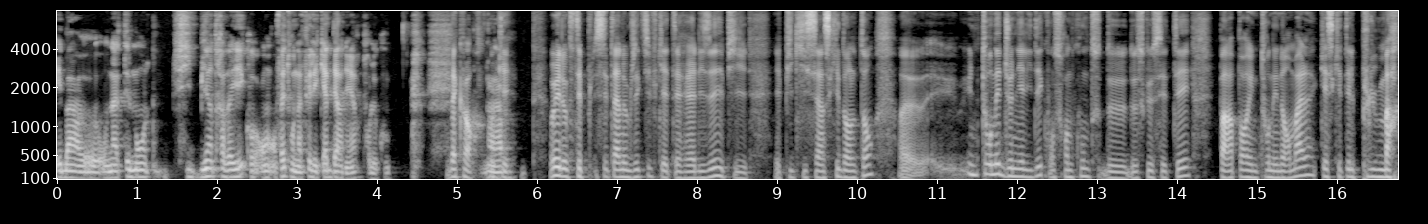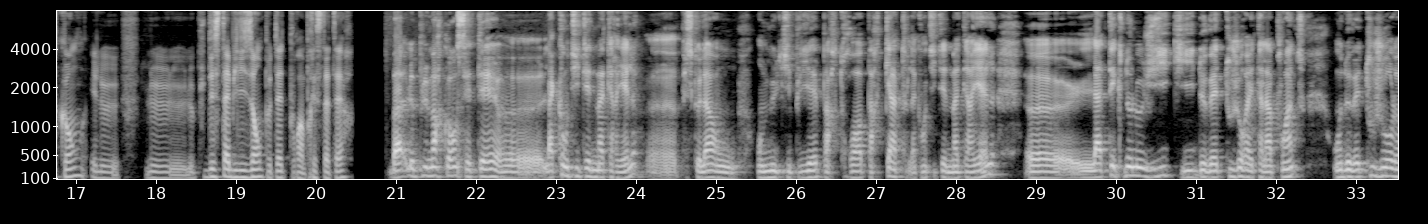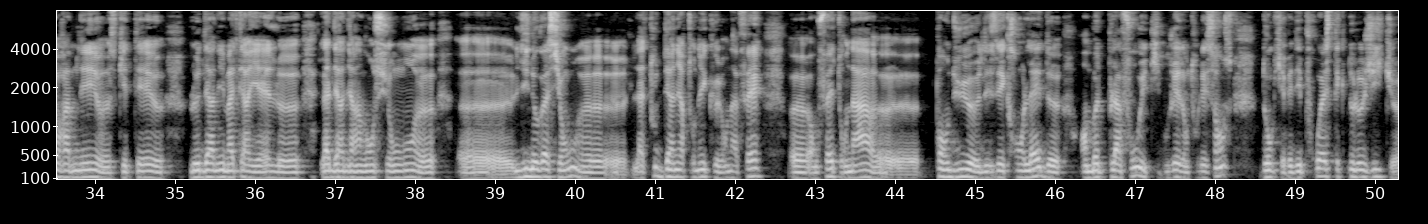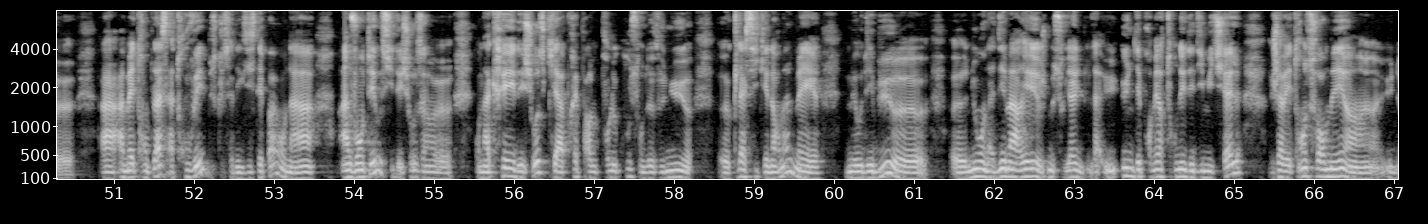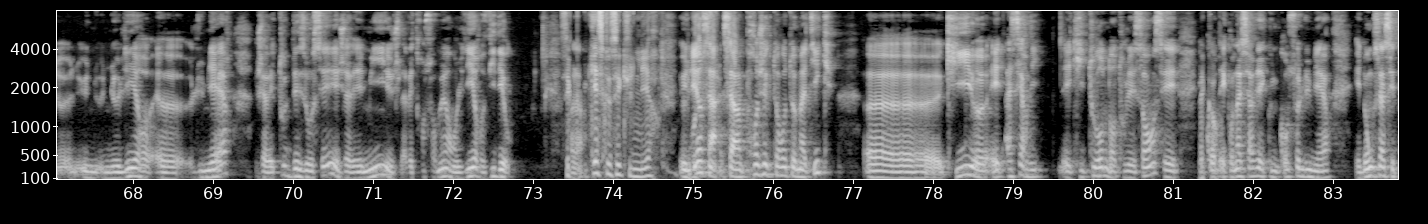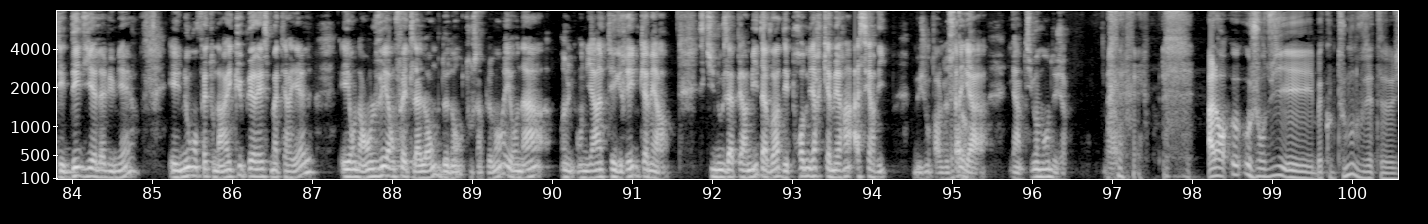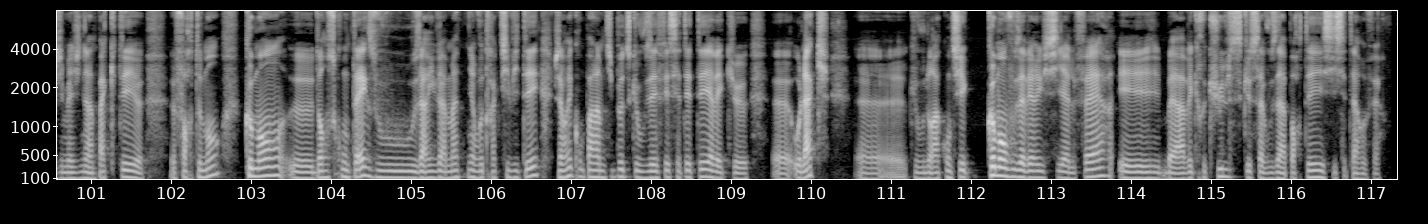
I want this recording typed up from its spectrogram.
et ben on a tellement si bien travaillé qu'en fait on a fait les quatre dernières pour le coup. D'accord, OK. Oui, donc c'était un objectif qui a été réalisé et puis et puis qui s'est inscrit dans le temps. Euh, une tournée de Johnny Hallyday, qu'on se rende compte de de ce que c'était par rapport à une tournée normale, qu'est-ce qui était le plus marquant et le le le plus déstabilisant peut-être pour un prestataire? Bah, le plus marquant, c'était euh, la quantité de matériel, euh, puisque là, on, on, multipliait par 3, par 4 la quantité de matériel. Euh, la technologie qui devait toujours être à la pointe on devait toujours leur amener euh, ce qui était euh, le dernier matériel, euh, la dernière invention, l'innovation. la toute dernière tournée que l'on a fait, en fait, on a pendu euh, des écrans LED en mode plafond et qui bougeaient dans tous les sens. Donc il y avait des prouesses technologiques euh, à, mettre en place, à trouver, puisque ça n'existait pas. On a inventé aussi des choses, hein, euh, on a créé des choses qui après, pour le coup, sont devenues classiques et normales. Mais, mais au début, nous, on a démarré, je me souviens, une, des premières tournées d'Eddie Mitchell, j'avais transformé une, une, lyre lumière, j'avais toute désossé et j'avais mis, je l'avais transformé en lyre vidéo. Qu'est-ce que c'est qu'une lyre? Une lyre, c'est un, projecteur automatique euh, qui euh, est asservi et qui tourne dans tous les sens et, et qu'on a servi avec une console lumière. Et donc ça, c'était dédié à la lumière. Et nous, en fait, on a récupéré ce matériel et on a enlevé en fait la lampe dedans, tout simplement, et on a on y a intégré une caméra, ce qui nous a permis d'avoir des premières caméras asservies. Mais je vous parle de ça il y a, il y a un petit moment déjà. Alors aujourd'hui et bah, comme tout le monde, vous êtes, euh, j'imagine impacté, euh, fortement. Comment, euh, dans ce contexte, vous arrivez à maintenir votre activité? J'aimerais qu'on parle un petit peu de ce que vous avez fait cet été avec, au lac, que vous nous racontiez comment vous avez réussi à le faire et bah, avec recul, ce que ça vous a apporté et si c'était à refaire.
